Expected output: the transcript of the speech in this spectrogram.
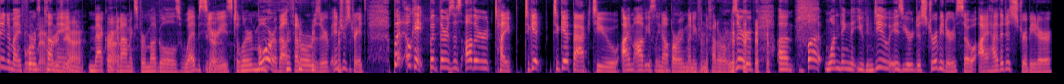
into my Board members, forthcoming yeah. Macroeconomics for Muggles web series to learn more about Federal Reserve interest rates. But okay, but there's this other type to get to get back to. I'm obviously not borrowing money from the Federal Reserve, um, but one thing that you can do is your distributors. So I have a distributor.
